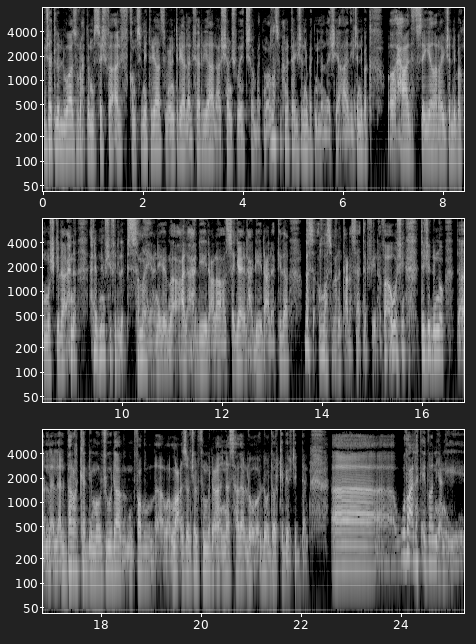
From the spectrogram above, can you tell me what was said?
وجات له اللواز ورحت المستشفى 1500 ريال 700 ريال 2000 ريال عشان شوية شربة ماء. الله سبحانه وتعالى يجنبك من الأشياء هذه يجنبك حادث سيارة يجنبك مشكلة. إحنا إحنا بنمشي في السماء يعني على حديد على سقايل الحديد على كذا. بس الله سبحانه وتعالى ساتر فينا. فأول شيء تجد إنه البركة اللي موجودة بفضل الله عز وجل ثم دعاء الناس. هذا له دور كبير جدا. آه وضع لك أيضا يعني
